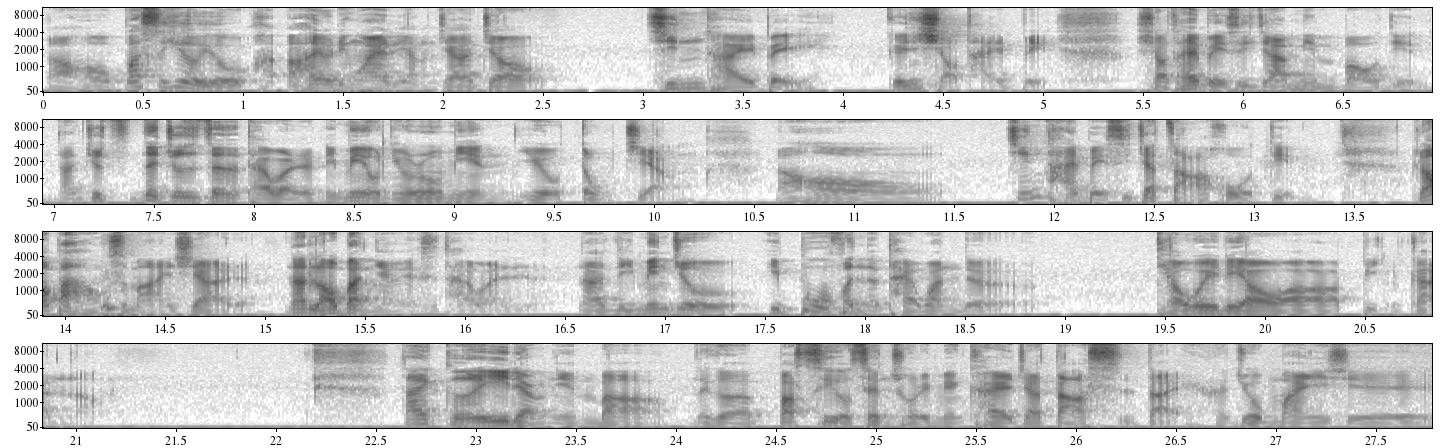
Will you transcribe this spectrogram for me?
然后巴斯 hill 有还还有另外两家叫金台北跟小台北。小台北是一家面包店，那就那就是真的台湾人，里面有牛肉面也有豆浆。然后金台北是一家杂货店，老板好像是马来西亚人，那老板娘也是台湾人。那里面就有一部分的台湾的调味料啊、饼干呐。大概隔了一两年吧，那个 b u s t l Central 里面开一家大时代，他就卖一些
